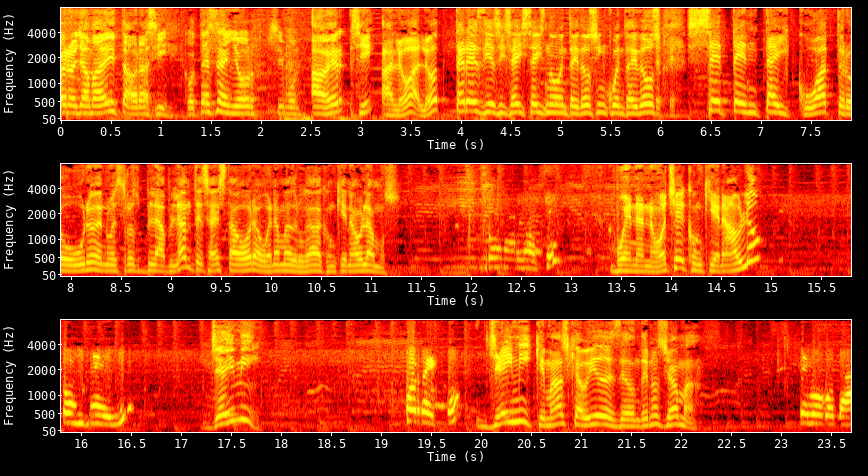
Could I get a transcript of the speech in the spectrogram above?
Bueno, llamadita, ahora sí. Conteste, señor Simón. A ver, sí, aló, aló. 316-692-5274. Uno de nuestros blablantes a esta hora. Buena madrugada. ¿Con quién hablamos? Buenas noches. Buena noche. ¿Con quién hablo? Con Jamie. Jamie. Correcto. Jamie, ¿qué más que ha habido? ¿Desde dónde nos llama? De Bogotá.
